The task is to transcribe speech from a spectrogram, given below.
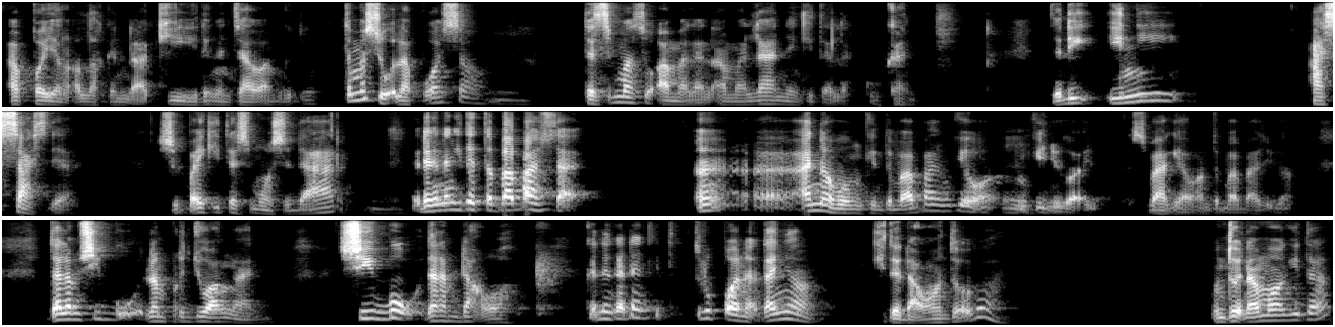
apa yang Allah kendaki dengan cara begitu? Termasuklah puasa. Hmm. Dan termasuk amalan-amalan yang kita lakukan. Jadi ini asas dia. Supaya kita semua sedar. Hmm. Kadang-kadang kita terbabas tak? Uh, uh, Ana pun mungkin terbabas. Mungkin, orang, Hmm. mungkin juga sebagai orang terbabas juga. Dalam sibuk dalam perjuangan. Sibuk dalam dakwah. Kadang-kadang kita terlupa nak tanya. Kita dakwah untuk apa? Untuk nama kita?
